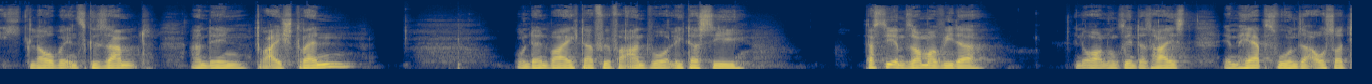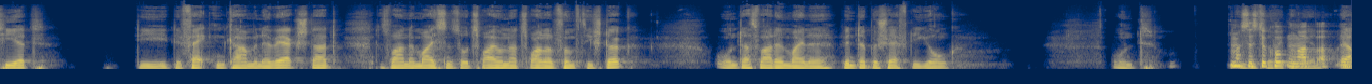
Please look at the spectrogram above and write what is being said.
ich glaube insgesamt an den drei Stränden. Und dann war ich dafür verantwortlich, dass die, dass die im Sommer wieder in Ordnung sind. Das heißt, im Herbst wurden sie aussortiert. Die Defekten kamen in der Werkstatt. Das waren dann meistens so 200, 250 Stück. Und das war dann meine Winterbeschäftigung. Und Musstest du gucken, ob, ob ja.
